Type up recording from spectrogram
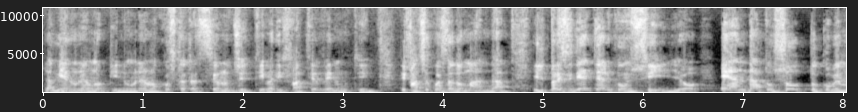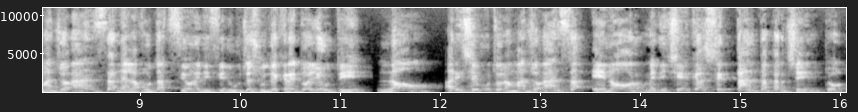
La mia non è un'opinione, è una constatazione oggettiva di fatti avvenuti. Vi faccio questa domanda. Il Presidente del Consiglio è andato sotto come maggioranza nella votazione di fiducia sul decreto aiuti? No, ha ricevuto una maggioranza enorme di circa il 70%,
